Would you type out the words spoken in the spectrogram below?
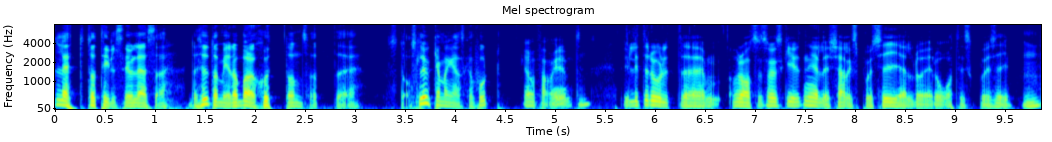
lätt ta till sig och läsa. Dessutom är de bara 17 så att eh, så slukar man ganska fort. Ja, fan vad grymt. Mm. Det är lite roligt, eh, Horatius har ju skrivit en hel del kärlekspoesi eller då erotisk poesi. Mm.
